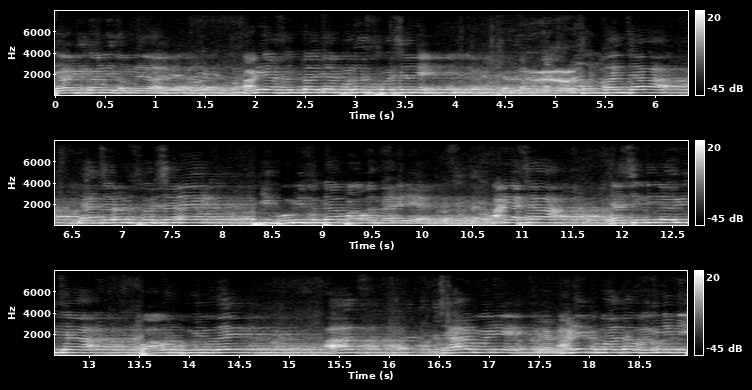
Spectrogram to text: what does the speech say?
या ठिकाणी जमलेला आहे. आणि या संतांच्या पदस्पर्शाने संतांच्या या चरण स्पर्शाने ही भूमी सुद्धा पावन झालेली आहे. आणि अशा या शिंदी नगरीच्या पावन भूमीमध्ये आज चार महिने अनेक माता भगिनींनी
